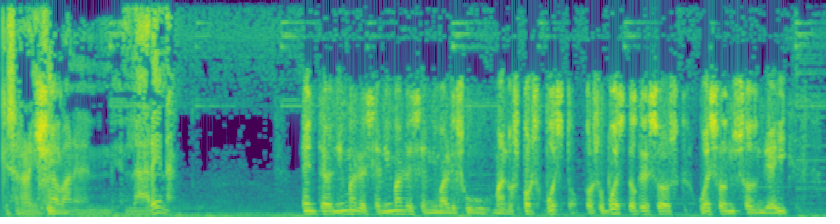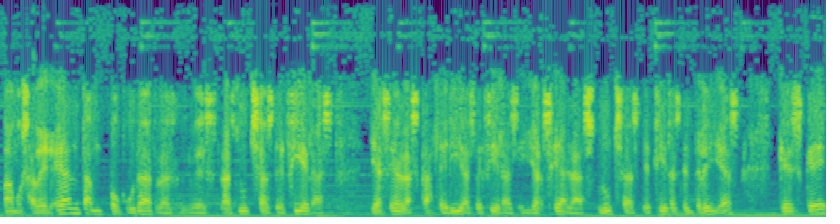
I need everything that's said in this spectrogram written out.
que se realizaban en, en la arena entre animales y animales y animales humanos. Por supuesto, por supuesto que esos huesos son de ahí. Vamos a ver, eran tan popular las, las luchas de fieras, ya sean las cacerías de fieras y ya sean las luchas de fieras entre ellas, que es que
